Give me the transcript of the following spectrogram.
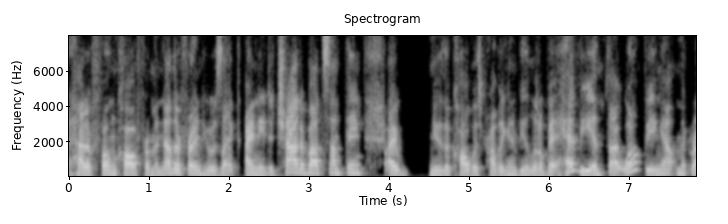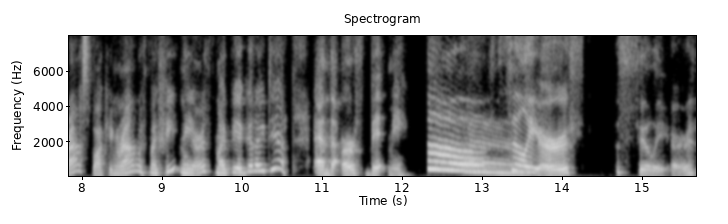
had a phone call from another friend who was like, I need to chat about something. I knew the call was probably going to be a little bit heavy and thought, well, being out in the grass, walking around with my feet in the earth might be a good idea. And the earth bit me. Oh, uh, silly earth. Silly earth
